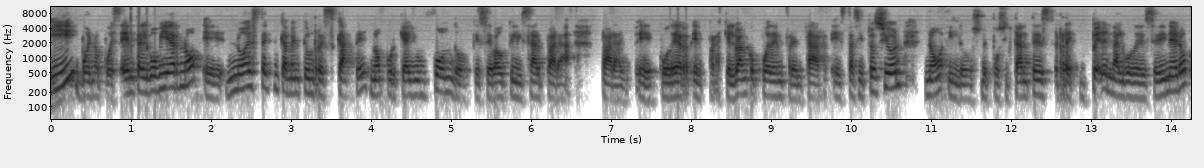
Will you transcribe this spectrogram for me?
Y, bueno, pues entra el gobierno, eh, no es técnicamente un rescate, ¿no? Porque hay un fondo que se va a utilizar para, para eh, poder, eh, para que el banco pueda enfrentar esta situación, ¿no? Y los depositantes recuperen algo de ese dinero,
